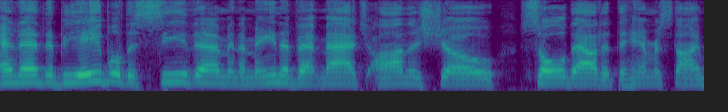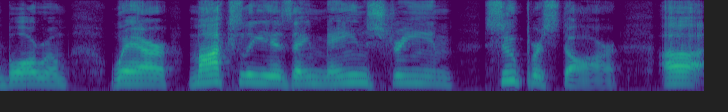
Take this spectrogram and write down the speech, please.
And then to be able to see them in a main event match on the show, sold out at the Hammerstein Ballroom, where Moxley is a mainstream superstar. Uh,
